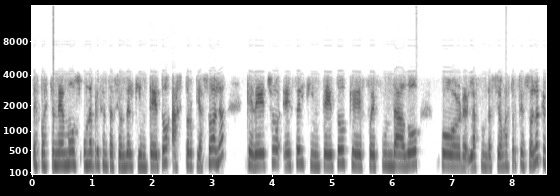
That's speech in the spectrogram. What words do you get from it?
Después tenemos una presentación del quinteto Astor Piazzolla, que de hecho es el quinteto que fue fundado por la Fundación Astor Piazzolla, que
